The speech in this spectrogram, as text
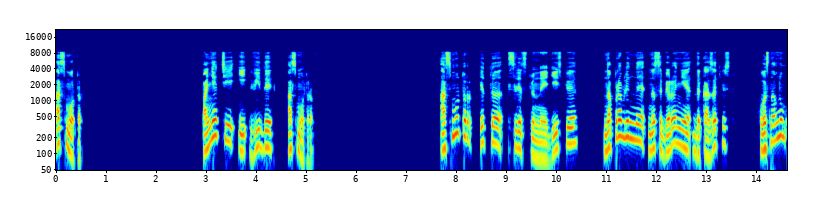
Осмотр. Понятия и виды осмотров. Осмотр – это следственное действие, направленное на собирание доказательств, в основном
